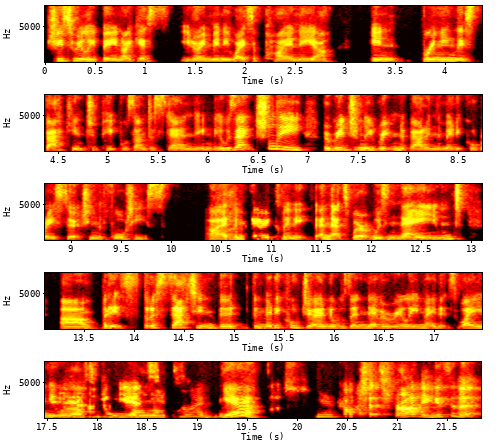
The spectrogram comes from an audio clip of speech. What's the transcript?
she's really been, I guess, you know, in many ways a pioneer in bringing this back into people's understanding. It was actually originally written about in the medical research in the 40s uh, at the Mayo Clinic, and that's where it was named. Um, but it sort of sat in the the medical journals and never really made its way anywhere yeah, else for a long, long time. Yeah. yeah. Gosh, that's frightening, isn't it?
